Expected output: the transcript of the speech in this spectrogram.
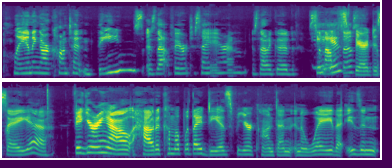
planning our content and themes. Is that fair to say, Erin? Is that a good synopsis? It is fair to okay. say, yeah figuring out how to come up with ideas for your content in a way that isn't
